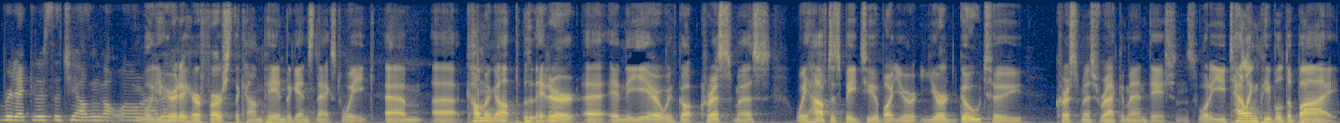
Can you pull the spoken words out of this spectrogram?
ridiculous that she hasn't got one already. Well, you heard it here first. The campaign begins next week. Um, uh, coming up later uh, in the year, we've got Christmas. We have to speak to you about your, your go to Christmas recommendations? What are you telling people to buy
